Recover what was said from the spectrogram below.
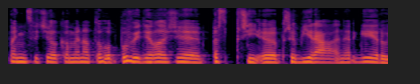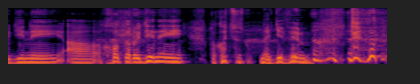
paní cvičitelka mi na to odpověděla, že pes při, eh, přebírá energii rodiny a chod rodiny. Tak ať se nedivím.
